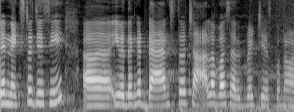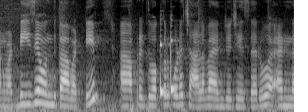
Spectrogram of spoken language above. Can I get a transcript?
దెన్ నెక్స్ట్ వచ్చేసి ఈ విధంగా డ్యాన్స్తో చాలా బాగా సెలబ్రేట్ చేసుకున్నాం అనమాట డీజే ఉంది కాబట్టి. ప్రతి ఒక్కరు కూడా చాలా బాగా ఎంజాయ్ చేశారు. అండ్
